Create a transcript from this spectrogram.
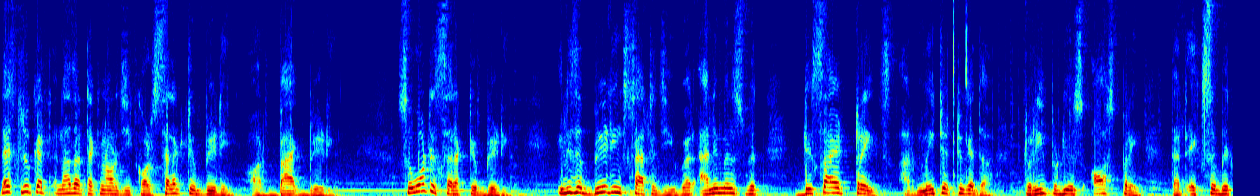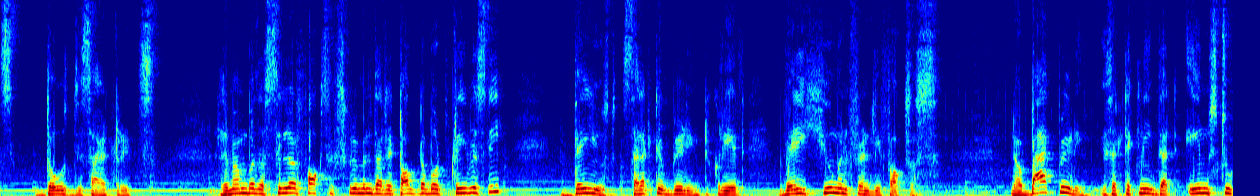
let's look at another technology called selective breeding or back breeding. So what is selective breeding? It is a breeding strategy where animals with desired traits are mated together to reproduce offspring that exhibits those desired traits. Remember the silver fox experiment that I talked about previously? They used selective breeding to create very human friendly foxes. Now backbreeding is a technique that aims to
